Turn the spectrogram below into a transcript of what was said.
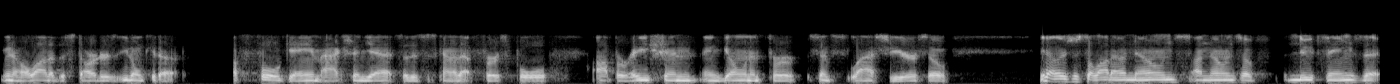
you know, a lot of the starters, you don't get a, a full game action yet. So this is kind of that first full operation and going in for since last year. So you know, there's just a lot of unknowns, unknowns of new things that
